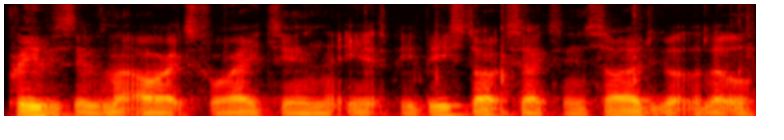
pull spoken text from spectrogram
previously with my RX 480 and the EXP stock section inside. You've got the little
